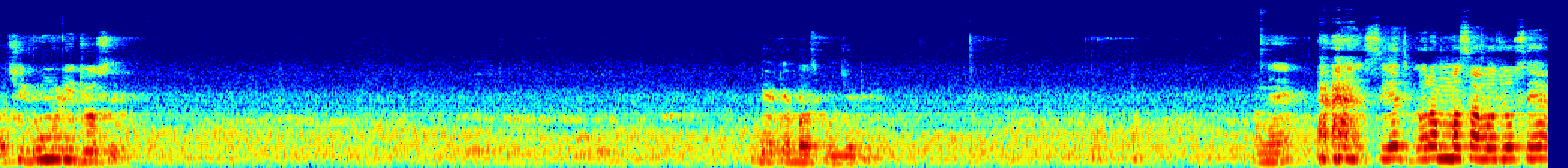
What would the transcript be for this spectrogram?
પછી ડુંગળી જોશે. બે ટેબલ સ્પૂન જેટલી. અને સેજ ગરમ મસાલો જોશે.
